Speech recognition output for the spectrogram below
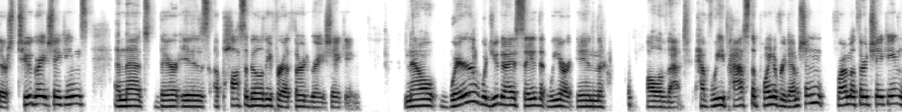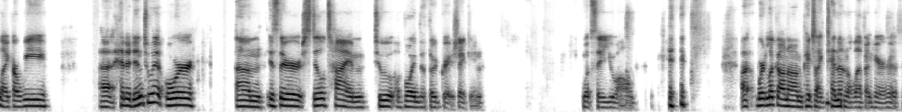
there's two great shakings and that there is a possibility for a third great shaking. Now, where would you guys say that we are in all of that? Have we passed the point of redemption from a third shaking? Like, are we uh, headed into it, or um, is there still time to avoid the third great shaking? What say you all? uh, we're looking on page like 10 and 11 here if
